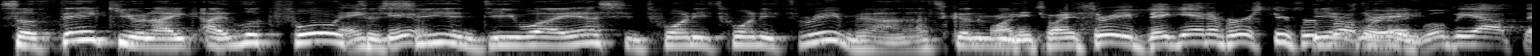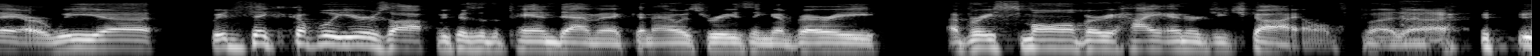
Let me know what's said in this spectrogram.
So thank you. And I, I look forward thank to you. seeing DYS in 2023, man. That's going to be 2023, big anniversary for Brotherhood. Wait. We'll be out there. We, uh, we had to take a couple of years off because of the pandemic and I was raising a very, a very small, very high energy child, but, uh,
